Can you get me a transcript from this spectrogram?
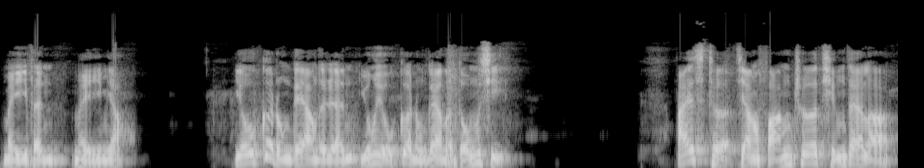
每一分每一秒，有各种各样的人拥有各种各样的东西。埃斯特将房车停在了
